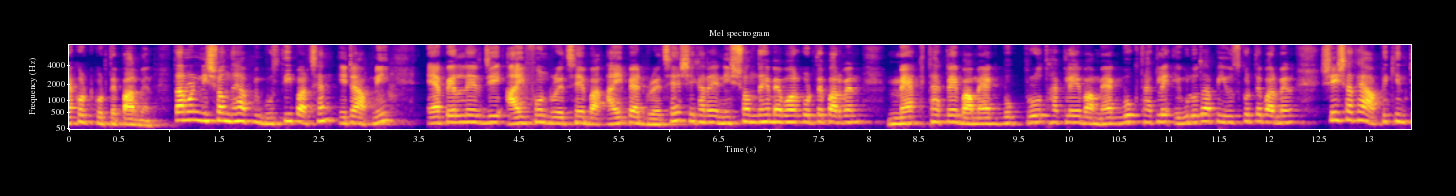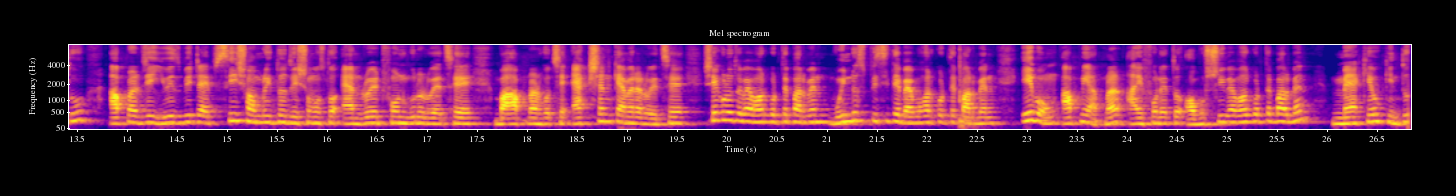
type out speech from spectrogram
রেকর্ড করতে পারবেন। তার মানে নিঃসন্দেহে আপনি বুঝতেই পারছেন, এটা আপনি অ্যাপেলের যে আইফোন রয়েছে বা আইপ্যাড রয়েছে, সেখানে নিঃসন্দেহে ব্যবহার করতে পারবেন। ম্যাক থাকলে বা ম্যাকবুক প্রো থাকলে বা ম্যাকবুক থাকলে এগুলো তো আপনি ইউজ করতে পারবেন। সেই সাথে আপনি কিন্তু আপনার যে ইউএসবি টাইপ সি সমৃদ্ধ যে সমস্ত অ্যান্ড্রয়েড ফোনগুলো রয়েছে বা আপনার হচ্ছে অ্যাকশন ক্যামেরা রয়েছে, সেগুলোতে ব্যবহার করতে পারবেন। উইন্ডোজ পিসিতে ব্যবহার করতে পারবেন। এবং আপনি আপনার আইফোনে তো অবশ্যই ব্যবহার করতে পারবেন ম্যাকেও কিন্তু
